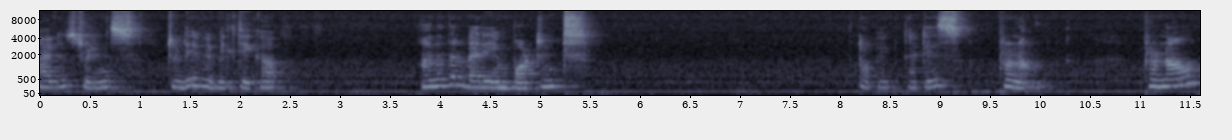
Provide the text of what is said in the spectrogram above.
Hello students, today we will take up another very important topic that is pronoun. Pronoun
